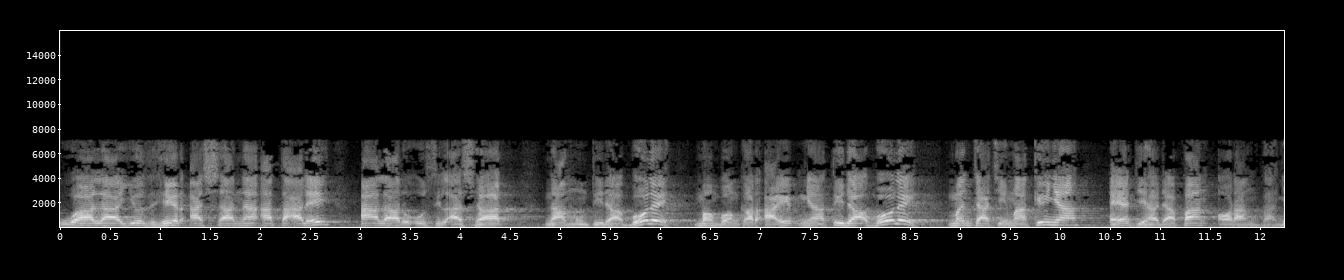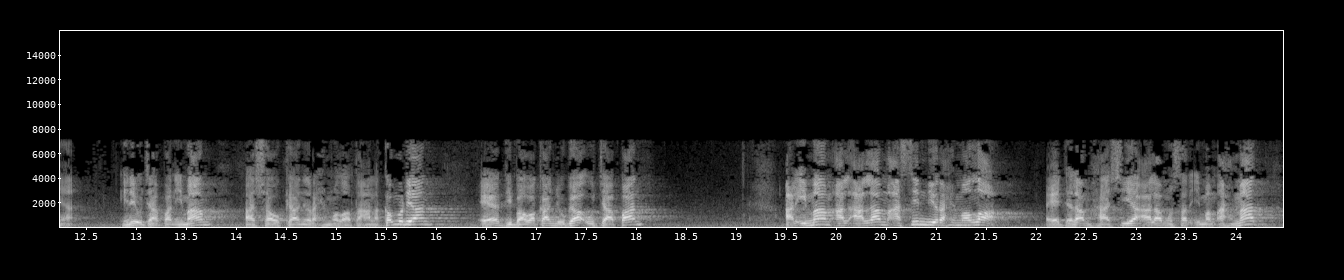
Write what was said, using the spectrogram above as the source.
wala yuzhir asyana ata ala ru'usil asyad namun tidak boleh membongkar aibnya, tidak boleh mencaci makinya eh di hadapan orang banyak. Ini ucapan Imam Asy-Syaukani rahimahullah taala. Kemudian eh dibawakan juga ucapan Al-Imam Al-Alam As-Sindi rahimahullah eh dalam Hasyiah ala Musnad Imam Ahmad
